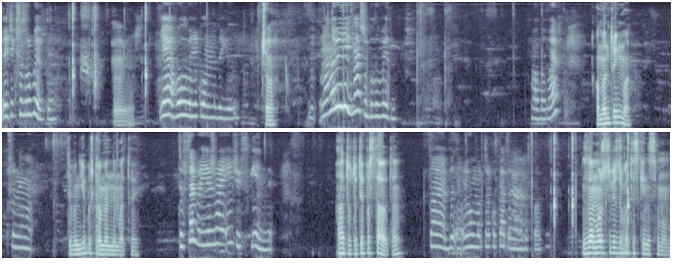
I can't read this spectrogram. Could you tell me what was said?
Та я тільки що зробив ти. А, ясно. Я голову ніколи не даю. Чо? Ну, новий рік, знаєш, щоб було видно. А, бачиш? А в мене той нема. Що нема. Ти вон є башка, а в мене нема той. Та в тебе є ж має інших скін. А, тобто ти поставив, так? Та б- його треба купляти в мене безплатно. Не знаю, можеш собі зробити скини самому.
